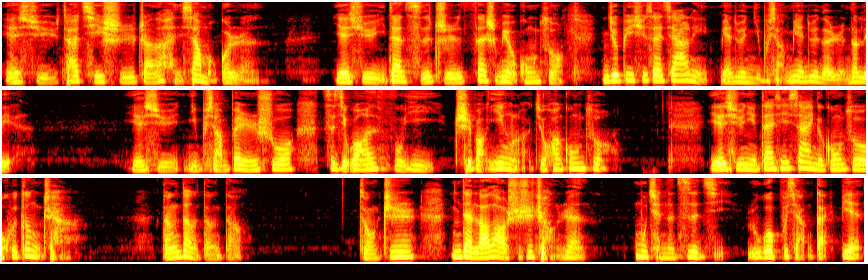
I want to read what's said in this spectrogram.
也许他其实长得很像某个人；也许一旦辞职，暂时没有工作，你就必须在家里面对你不想面对的人的脸；也许你不想被人说自己忘恩负义，翅膀硬了就换工作；也许你担心下一个工作会更差，等等等等。总之，你得老老实实承认，目前的自己如果不想改变，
